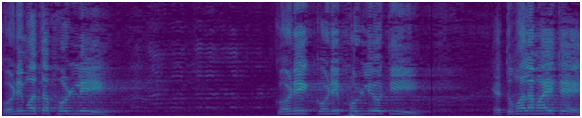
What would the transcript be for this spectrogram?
कोणी मतं फोडली? कोणी कोणी फोडली होती हे तुम्हाला माहिती आहे.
